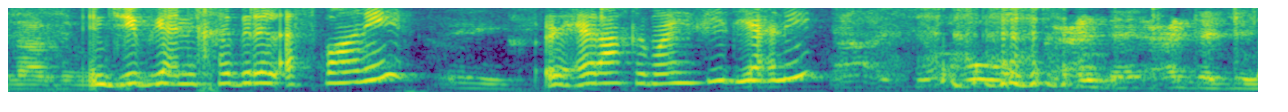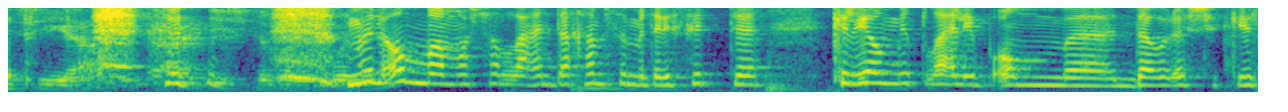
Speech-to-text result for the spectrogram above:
لازم. نجيب يعني خبير الأسباني إيه. العراقي ما يفيد يعني. هو عنده عنده يشتغل. من أمه ما شاء الله عنده خمسة مدري ستة. كل يوم يطلع لي بأم دولة شكل.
